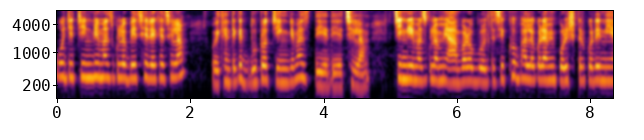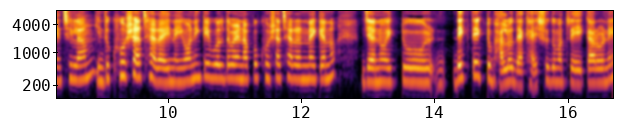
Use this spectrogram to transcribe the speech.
ওই যে চিংড়ি মাছগুলো বেছে রেখেছিলাম ওইখান থেকে দুটো চিংড়ি মাছ দিয়ে দিয়েছিলাম। চিংড়ি মাছগুলো আমি আবারও বলতেছি, খুব ভালো করে আমি পরিষ্কার করে নিয়েছিলাম। কিন্তু খোসা ছাড়াই নাই। অনেকেই বলতে পারেন, আপু, খোসা ছাড়ার নাই কেন? যেন একটু দেখতে একটু ভালো দেখায়। শুধুমাত্র এই কারণে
